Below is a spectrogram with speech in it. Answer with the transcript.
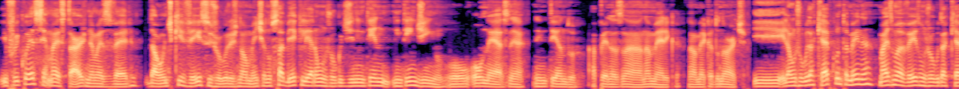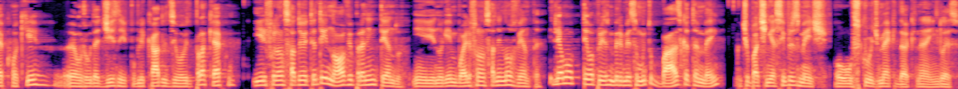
E fui conhecer mais tarde, né, mais velho, da onde que veio esse jogo originalmente. Eu não sabia que ele era um jogo de Ninten Nintendinho, ou, ou NES, né, Nintendo, apenas na, na América, na América do Norte. E ele é um jogo da Capcom também, né, mais uma vez um jogo da Capcom aqui, é um jogo da Disney publicado e desenvolvido pela Capcom. E ele foi lançado em 89 para Nintendo. E no Game Boy ele foi lançado em 90. Ele é uma, tem uma premissa muito básica também. O Tio Patinhas simplesmente, ou Scrooge McDuck, né, em inglês.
